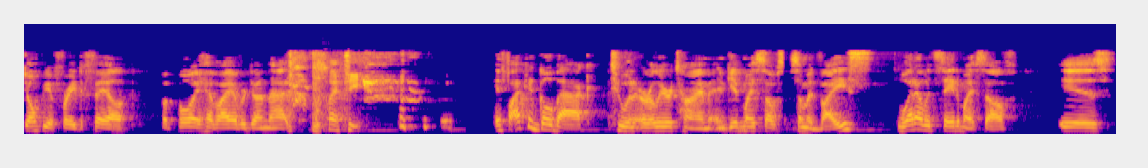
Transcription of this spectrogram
don't be afraid to fail. But boy, have I ever done that plenty. if I could go back to an earlier time and give myself some advice, what I would say to myself is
